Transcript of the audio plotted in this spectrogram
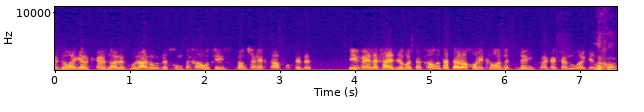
כדורגל, כידוע לכולנו, זה תחום תחרותי, לא משנה איך תהפוך את זה. אם אין לך את זה בתחרות, אתה לא יכול להתחרות במשחק הכדורגל. נכון.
